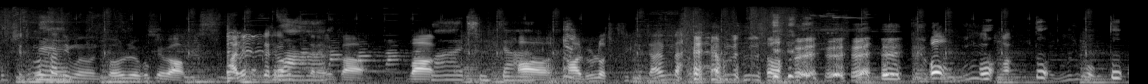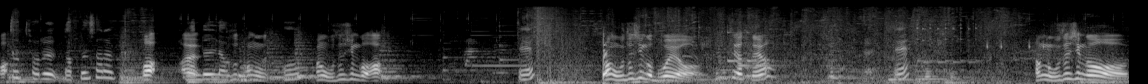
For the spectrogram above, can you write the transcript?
혹시 청약사님은 저를 그렇게 막안 예쁘게 생각하셨잖아요 그러니까 막 와 진짜 아, 아 룰러 저 새끼 짜증나네 하면서 어 무슨 어, 아, 또- 무슨 거 또, 와. 또 저를 나쁜 사람 와 아, 만들려고 무슨 방금 어? 방금 웃으신 거 아. 예? 방금 웃으신 거 뭐예요? 팩트였어요? 예? 방금 웃으신 거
